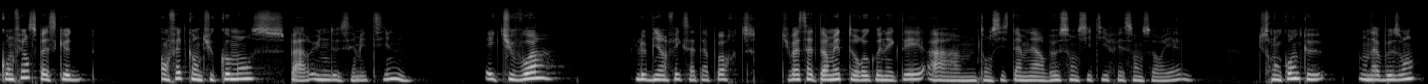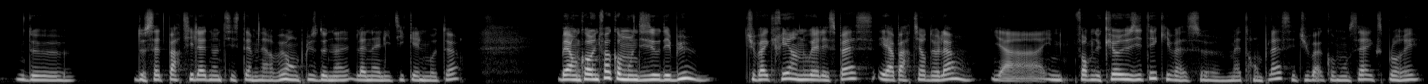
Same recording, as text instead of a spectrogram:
confiance parce que en fait quand tu commences par une de ces médecines et que tu vois le bienfait que ça t'apporte, tu vois, ça te permet de te reconnecter à hum, ton système nerveux sensitif et sensoriel. Tu te rends compte que on a besoin de de cette partie-là de notre système nerveux en plus de l'analytique et le moteur. Ben encore une fois, comme on disait au début, tu vas créer un nouvel espace et à partir de là, il y a une forme de curiosité qui va se mettre en place et tu vas commencer à explorer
